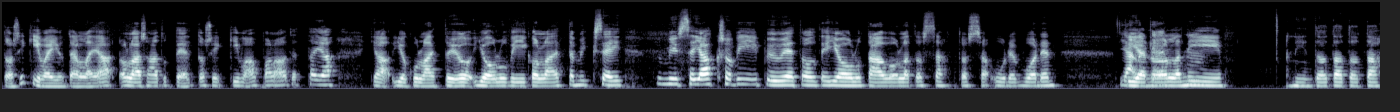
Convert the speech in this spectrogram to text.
tosi kiva jutella ja ollaan saatu teiltä tosi kivaa palautetta ja, ja joku laittoi jo jouluviikolla, että miksei, missä jakso viipyy, että oltiin joulutauolla tuossa uuden vuoden tienoilla, mm. niin niin tota, tota,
